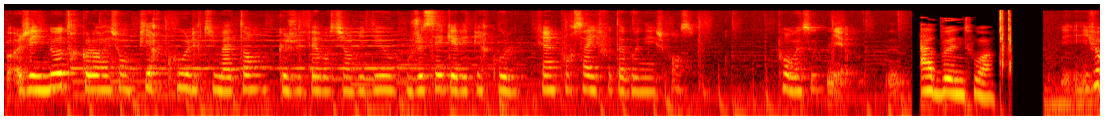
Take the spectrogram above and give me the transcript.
Bon, j'ai une autre coloration pire cool qui m'attend, que je vais faire aussi en vidéo, où je sais qu'elle est pire cool. Rien que pour ça, il faut t'abonner, je pense. Pour me soutenir. Abonne-toi. Il faut,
